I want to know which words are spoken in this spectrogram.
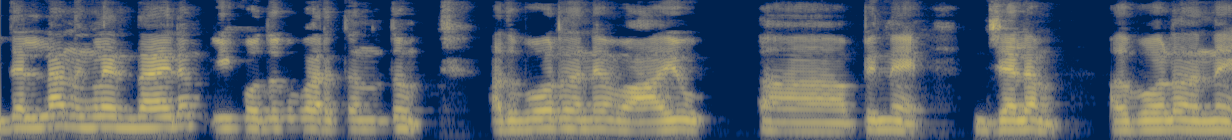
ഇതെല്ലാം നിങ്ങൾ എന്തായാലും ഈ കൊതുക് പരത്തുന്നതും അതുപോലെ തന്നെ വായു പിന്നെ ജലം അതുപോലെ തന്നെ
